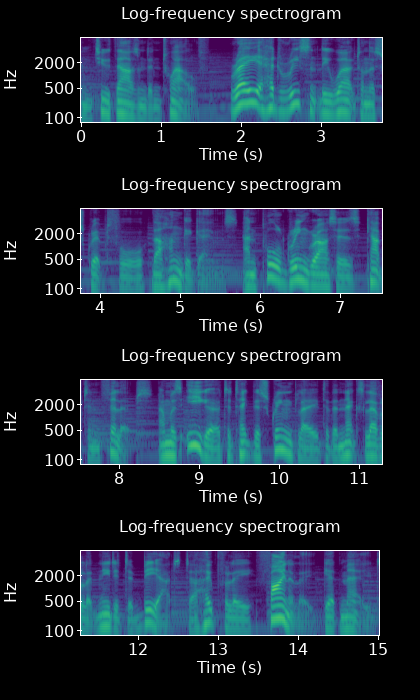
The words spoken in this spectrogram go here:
in 2012. Ray had recently worked on the script for The Hunger Games and Paul Greengrass's Captain Phillips and was eager to take the screenplay to the next level it needed to be at to hopefully, finally, get made.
